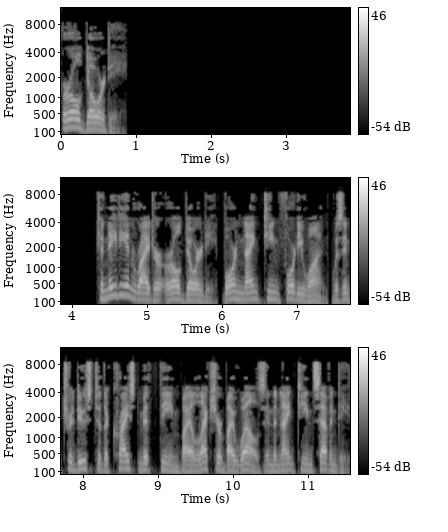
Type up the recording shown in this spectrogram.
Earl Doherty Canadian writer Earl Doherty born 1941 was introduced to the Christ myth theme by a lecture by Wells in the 1970s.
